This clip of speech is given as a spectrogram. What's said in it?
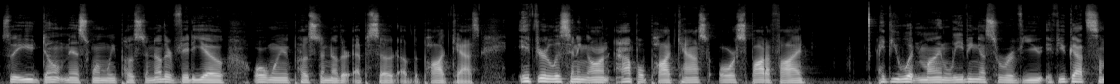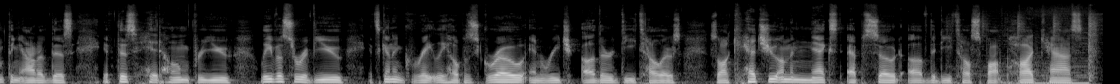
so that you don't miss when we post another video or when we post another episode of the podcast. If you're listening on Apple Podcast or Spotify, if you wouldn't mind leaving us a review, if you got something out of this, if this hit home for you, leave us a review. It's going to greatly help us grow and reach other detailers. So I'll catch you on the next episode of the Detail Spot podcast.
